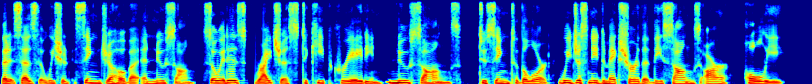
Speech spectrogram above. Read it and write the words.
that it says that we should sing Jehovah a new song. So it is righteous to keep creating new songs to sing to the Lord. We just need to make sure that these songs are holy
